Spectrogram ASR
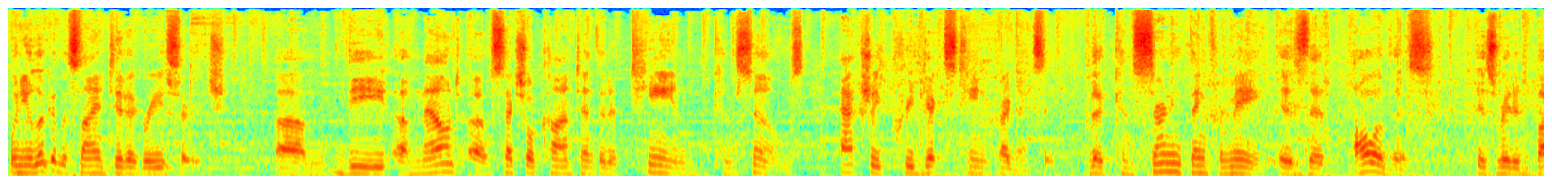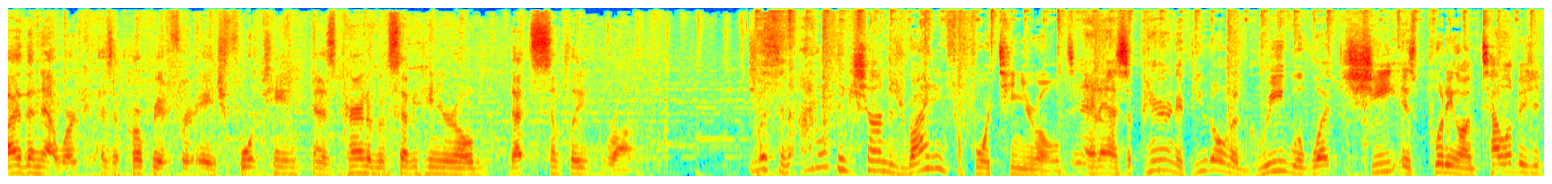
When you look at the scientific research, um, the amount of sexual content that a teen consumes actually predicts teen pregnancy. The concerning thing for me is that all of this is rated by the network as appropriate for age 14, and as a parent of a 17 year old, that's simply wrong. Listen, I don't think Shonda's writing for 14 year olds. And as a parent, if you don't agree with what she is putting on television,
